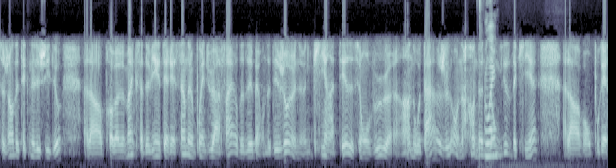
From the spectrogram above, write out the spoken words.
ce genre de technologie-là. Alors, probablement que ça devient intéressant d'un point de vue affaires de dire, ben, on a déjà une, clientèle, si on veut, euh, en otage. On, a, une longue liste de clients. Alors, on pourrait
